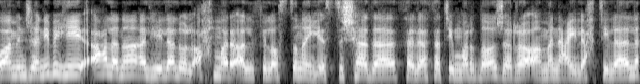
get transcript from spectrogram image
ومن جانبه أعلن الهلال الأحمر الفلسطيني استشهاد ثلاثة مرضى جراء منع الاحتلال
